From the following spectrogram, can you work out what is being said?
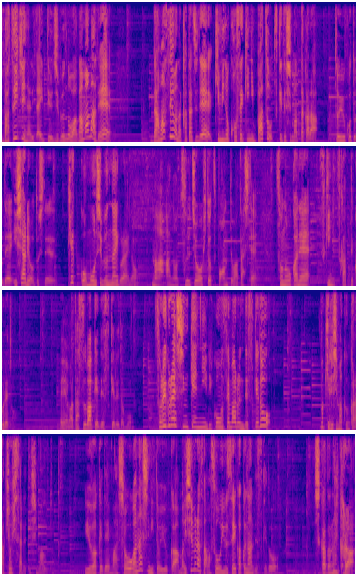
バツイチになりたいっていう自分のわがままで、騙すような形で君の戸籍に罰をつけてしまったからということで慰謝料として結構申し分ないぐらいの,、まあ、あの通帳を一つポンって渡してそのお金好きに使ってくれと、えー、渡すわけですけれども。それぐらい真剣に離婚を迫るんですけど、まあ、桐島君から拒否されてしまうと。いうわけで、まあ、しょうがなしにというか、まあ、石村さんはそういう性格なんですけど仕方ないから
